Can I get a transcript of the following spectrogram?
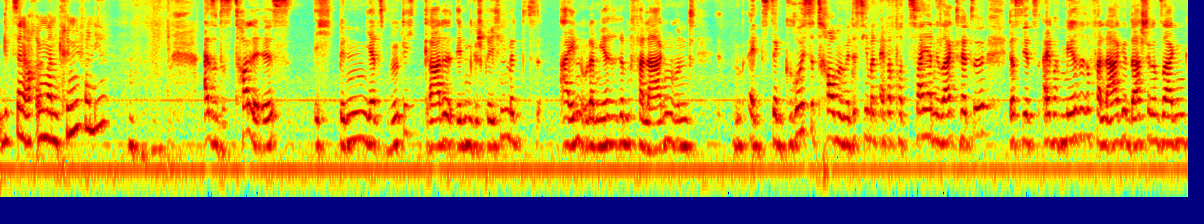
gibt es dann auch irgendwann einen Krimi von dir? Also das Tolle ist, ich bin jetzt wirklich gerade in Gesprächen mit ein oder mehreren Verlagen und ist der größte Traum, wenn mir das jemand einfach vor zwei Jahren gesagt hätte, dass jetzt einfach mehrere Verlage dastehen und sagen,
